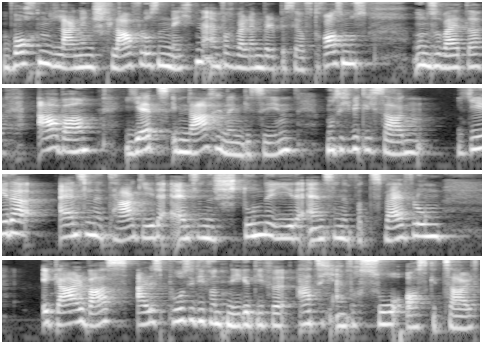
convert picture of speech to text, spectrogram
wochenlangen schlaflosen Nächten, einfach weil ein Welpe sehr oft raus muss und so weiter. Aber jetzt im Nachhinein gesehen, muss ich wirklich sagen, jeder einzelne Tag, jede einzelne Stunde, jede einzelne Verzweiflung, egal was, alles Positive und Negative, hat sich einfach so ausgezahlt.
